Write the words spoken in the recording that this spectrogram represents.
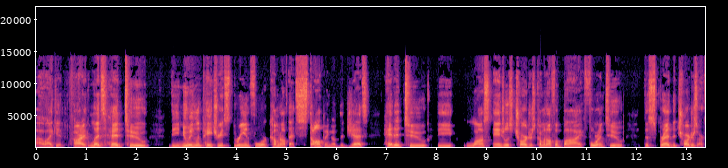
I like it. All right, let's head to the New England Patriots, three and four, coming off that stomping of the Jets, headed to the Los Angeles Chargers, coming off a bye, four and two. The spread, the Chargers are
